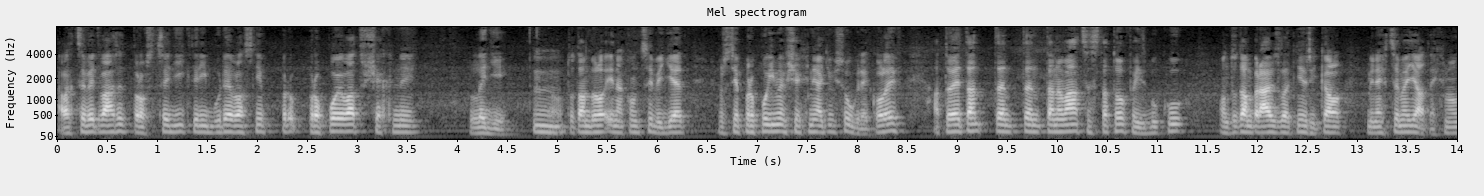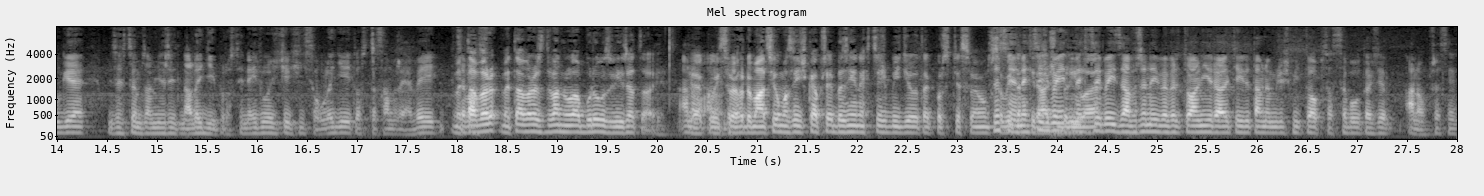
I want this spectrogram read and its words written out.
ale chce vytvářet prostředí, který bude vlastně pro, propojovat všechny lidi. Mm. No, to tam bylo i na konci vidět, prostě propojíme všechny, ať už jsou kdekoliv. A to je ta, ten, ten, ta nová cesta toho Facebooku, On to tam právě vzletně říkal, my nechceme dělat technologie, my se chceme zaměřit na lidi. Prostě nejdůležitější jsou lidi, to jste samozřejmě vy. Metaver, vás... Metaverse 2.0 budou zvířata. Ano, jako ano, svého domácího mazlíčka, protože bez něj nechceš být, jo, tak prostě svému přesně, psovi nechceš být, nechceš být zavřený ve virtuální realitě, kde tam nemůžeš mít toho psa sebou, takže ano, přesně,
